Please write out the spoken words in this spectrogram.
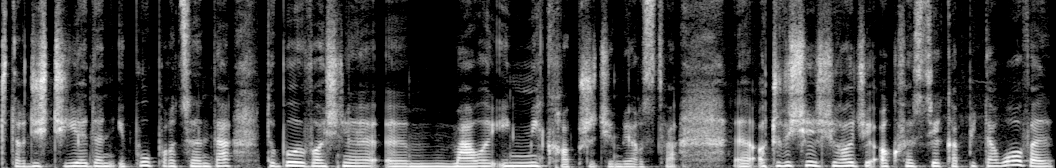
41,5% to były właśnie małe i mikroprzedsiębiorstwa. E, Oczywiście jeśli chodzi o kwestie kapitałowe,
